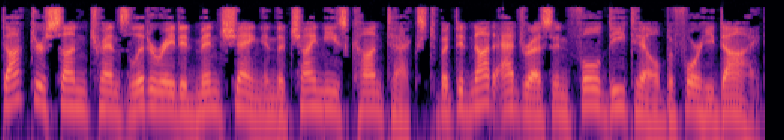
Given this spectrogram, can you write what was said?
Dr. Sun transliterated Min Sheng in the Chinese context but did not address in full detail before he died.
